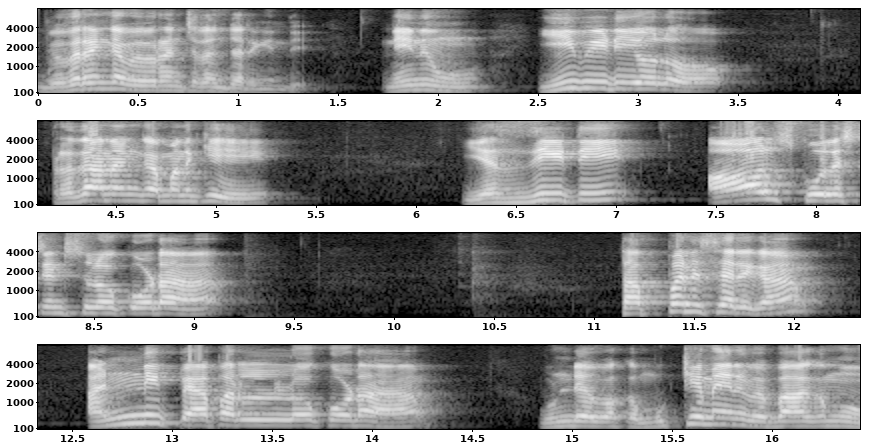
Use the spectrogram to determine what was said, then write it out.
వివరంగా వివరించడం జరిగింది. నేను ఈ వీడియోలో ప్రధానంగా మనకి ఎస్జిటి ఆల్ స్కూల్ అసిస్టెంట్స్లో కూడా తప్పనిసరిగా అన్ని పేపర్లలో కూడా ఉండే ఒక ముఖ్యమైన విభాగము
